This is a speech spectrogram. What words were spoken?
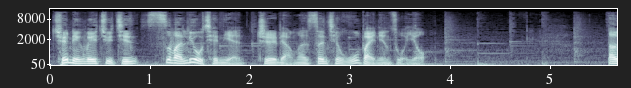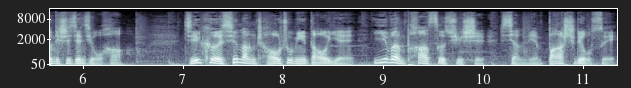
泉龄为距今四万六千年至两万三千五百年左右。当地时间九号。捷克新浪潮著名导演伊万·帕瑟去世，享年八十六岁。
